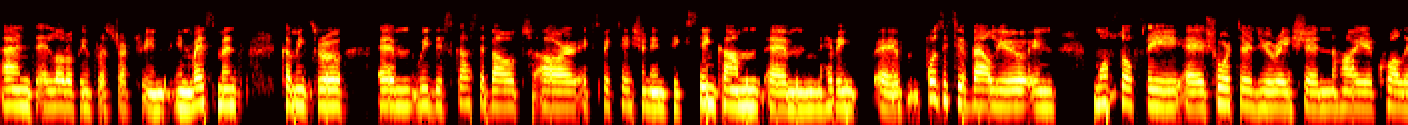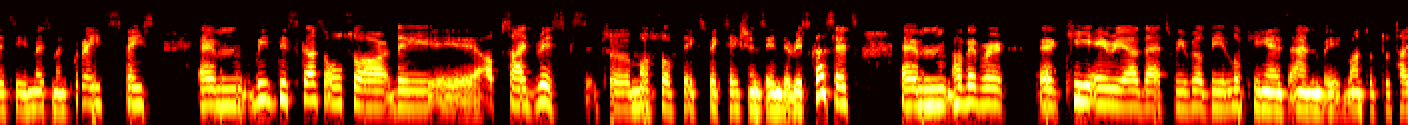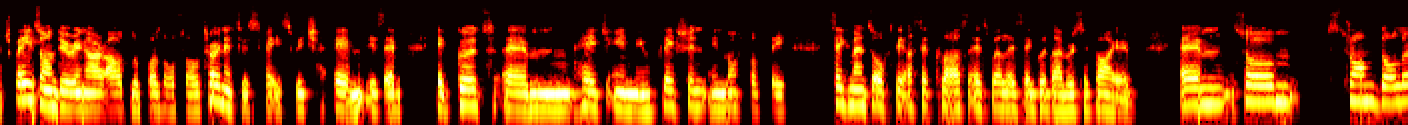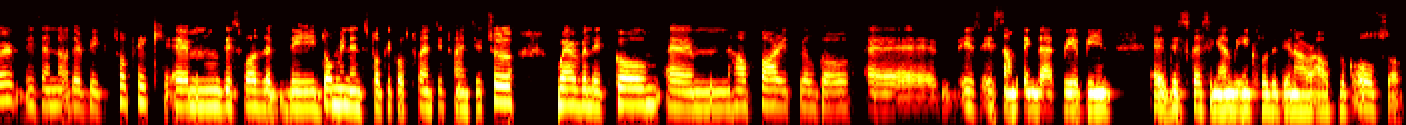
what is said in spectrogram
and a lot of infrastructure in, investment coming through. Um, we discussed about our expectation in fixed income um, having a positive value in most of the uh, shorter duration, higher quality investment grade space. Um, we discuss also our, the uh, upside risks to most of the expectations in the risk assets. Um, however, a key area that we will be looking at and we wanted to touch base on during our outlook was also alternative space, which um, is a, a good um, hedge in inflation in most of the segments of the asset class, as well as a good diversifier. Um, so strong dollar is another big topic. Um, this was a, the dominant topic of 2022. Where will it go? Um, how far it will go uh, is, is something that we have been uh, discussing and we included in our outlook also.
